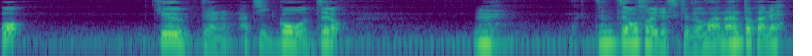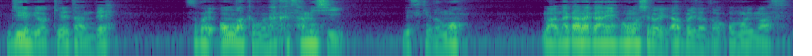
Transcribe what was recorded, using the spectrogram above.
お9.850。うん。全然遅いですけど、まあなんとかね、10秒切れたんで、すごい音楽もなく寂しいですけども、まあなかなかね、面白いアプリだと思います。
